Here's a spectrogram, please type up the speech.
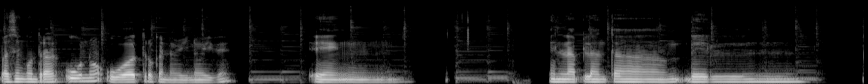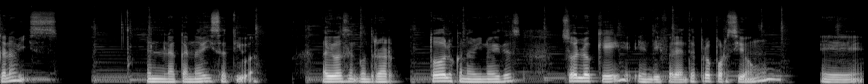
Vas a encontrar uno u otro cannabinoide en, en la planta del cannabis. En la cannabis sativa. Ahí vas a encontrar todos los cannabinoides, solo que en diferente proporción eh,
